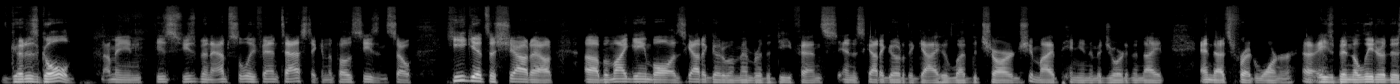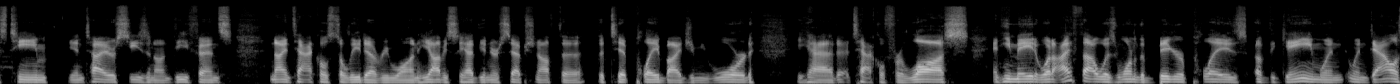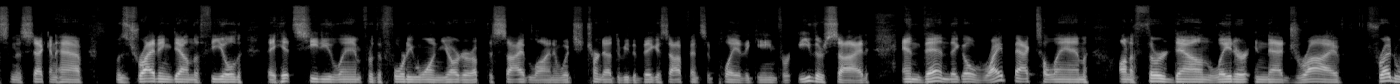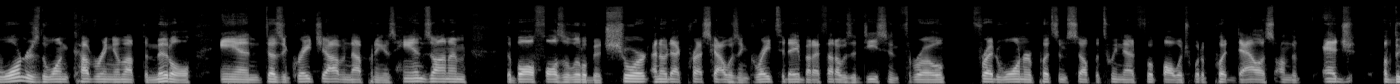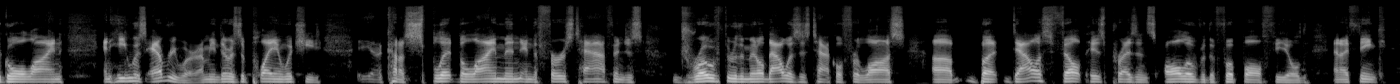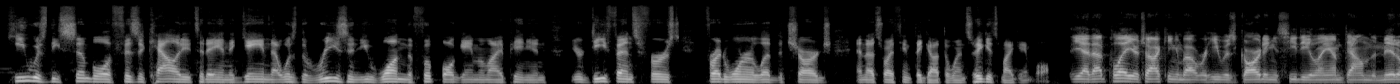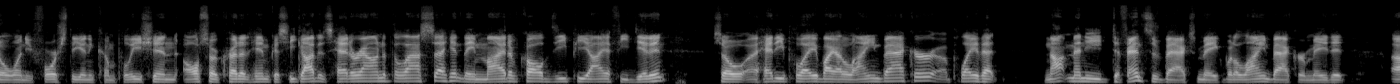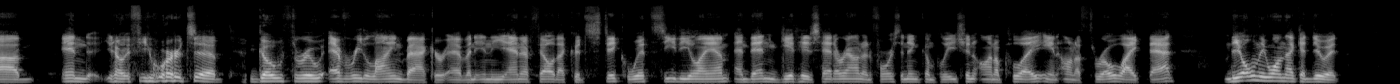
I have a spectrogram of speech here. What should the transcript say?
good as gold I mean, he's he's been absolutely fantastic in the postseason. So he gets a shout out. Uh, but my game ball has got to go to a member of the defense, and it's got to go to the guy who led the charge, in my opinion, the majority of the night, and that's Fred Warner. Uh, he's been the leader of this team the entire season on defense, nine tackles to lead everyone. He obviously had the interception off the the tip play by Jimmy Ward. He had a tackle for loss, and he made what I thought was one of the bigger plays of the game when when Dallas in the second half was driving down the field. They hit CeeDee Lamb for the 41 yarder up the sideline, which turned out to be the biggest offensive play of the game for either side. And then they go right back to Lamb on a third down later in that drive. Fred Warner's the one covering him up the middle and does a great job of not putting his hands on him. The ball falls a little bit short. I know Dak Prescott wasn't great today, but I thought it was a decent throw. Fred Warner puts himself between that football, which would have put Dallas on the edge of the goal line, and he was everywhere. I mean, there was a play in which he you know, kind of split the lineman in the first half and just drove through the middle. That was his tackle for loss. Uh, but Dallas felt his presence all over the football field. And I think he was the symbol of physicality today in the game. That was the reason you won the football game, in my opinion. Your defense first. Fred Warner led the charge, and that's why I think they got the win. So he gets my game ball. Yeah, that play you're talking about where he was guarding CeeDee Lamb down the middle when he forced the incompletion. Also credit him because he got his head around at the last second. They might have called DPI if he didn't. So a heady play by a linebacker, a play that not many defensive backs make, but a linebacker made it. Um, and you know, if you were to go through every linebacker, Evan, in the NFL that could stick with CeeDee Lamb and then get his head around and force an incompletion on a play and on a throw like that, the only one that could do it,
